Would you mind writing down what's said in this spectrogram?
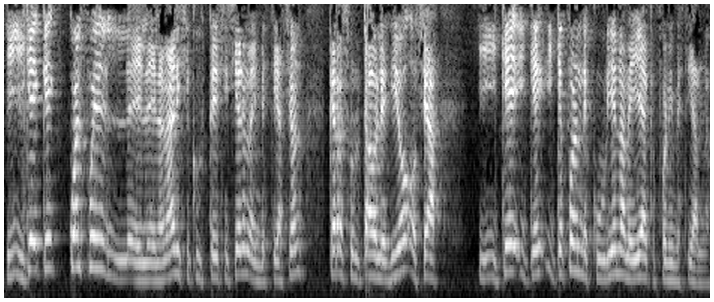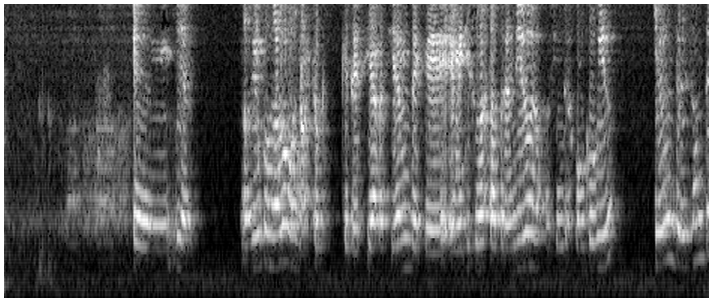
¿Y, y qué, qué, cuál fue el, el, el, análisis que ustedes hicieron, la investigación? ¿Qué resultado les dio? O sea, ¿y, qué, y, qué, y qué fueron descubriendo a medida que fueron investigando? Eh, bien, nos dio por un lado, bueno, esto que te decía recién, de que MX1 está prendido en los pacientes con COVID. Y algo interesante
